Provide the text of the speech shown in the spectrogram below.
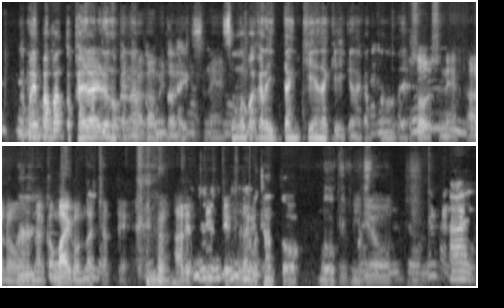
ん名前パパッと変えられるのかなと思ったら、その場から一旦消えなきゃいけなかったので、そうですね。あの、うんなんか迷子になっちゃって、あれって言ってるでもだけちゃんと戻ってきました。はい。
